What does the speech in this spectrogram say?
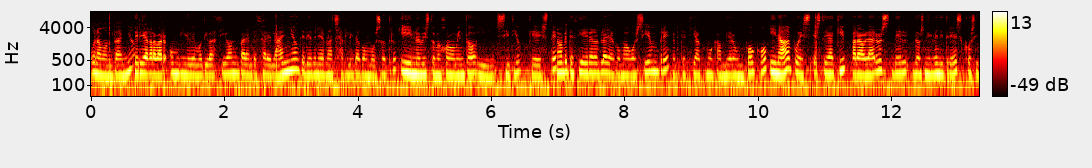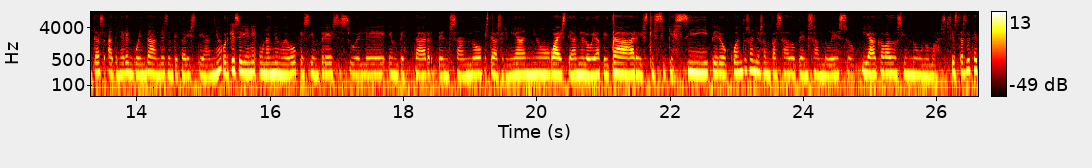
una montaña. Quería grabar un vídeo de motivación para empezar el año. Quería tener una charlita con vosotros. Y no he visto mejor momento y sitio que este. No me apetecía ir a la playa como hago siempre. Me apetecía como cambiar un poco. Y nada, pues estoy aquí para hablaros del 2023 Cositas a tener en cuenta antes de empezar este año. Porque se viene un año nuevo que siempre se suele empezar pensando Este va a ser mi año, o este año lo voy a petar, este sí que sí. Pero ¿cuántos años han pasado pensando eso? Y ha acabado siendo uno más. Si estás decepcionado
